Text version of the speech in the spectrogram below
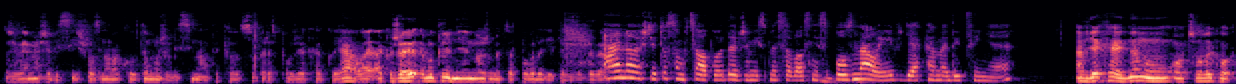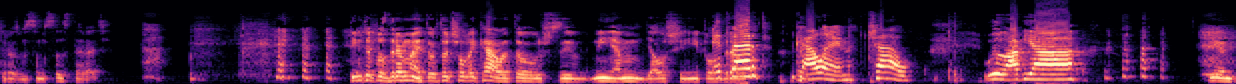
že vieme, že by si išlo znova kvôli tomu, že by si mal takého super spolužiaka ako ja, ale akože kľudne môžeme to povedať aj tak, že teda... Áno, ešte to som chcela povedať, že my sme sa vlastne spoznali vďaka medicíne. A vďaka jednému o človeku, o ktorého sme sa museli starať. Týmto pozdravím aj tohto človeka, ale to už si míňam ďalší pozdrav. Edward Kalen, čau. We love ya! Neviem,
